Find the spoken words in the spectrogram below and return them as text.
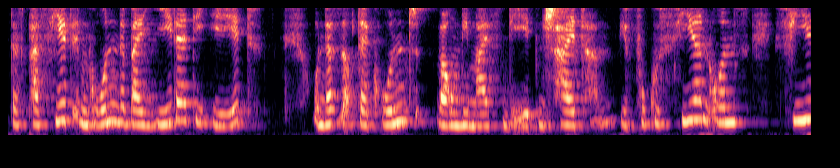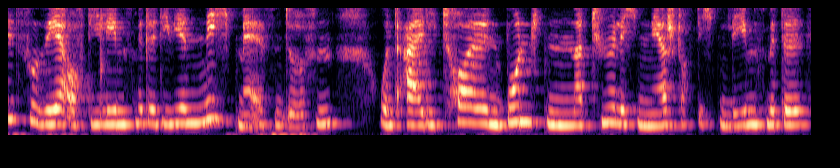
Das passiert im Grunde bei jeder Diät und das ist auch der Grund, warum die meisten Diäten scheitern. Wir fokussieren uns viel zu sehr auf die Lebensmittel, die wir nicht mehr essen dürfen und all die tollen, bunten, natürlichen, nährstoffdichten Lebensmittel,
